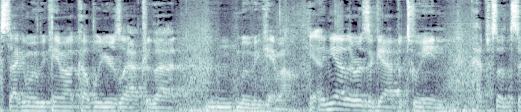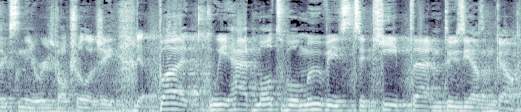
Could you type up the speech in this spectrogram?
Second movie came out a couple years after that movie came out. Yeah. And yeah, there was a gap between Episode Six and the original trilogy. Yeah. But we had multiple movies to keep that enthusiasm going.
